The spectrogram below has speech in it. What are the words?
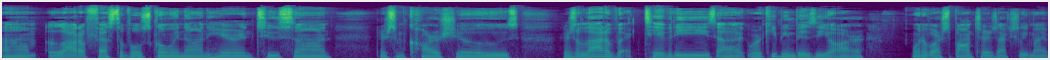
Um, a lot of festivals going on here in Tucson. There's some car shows there's a lot of activities. Uh, we're keeping busy. Our one of our sponsors, actually, my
